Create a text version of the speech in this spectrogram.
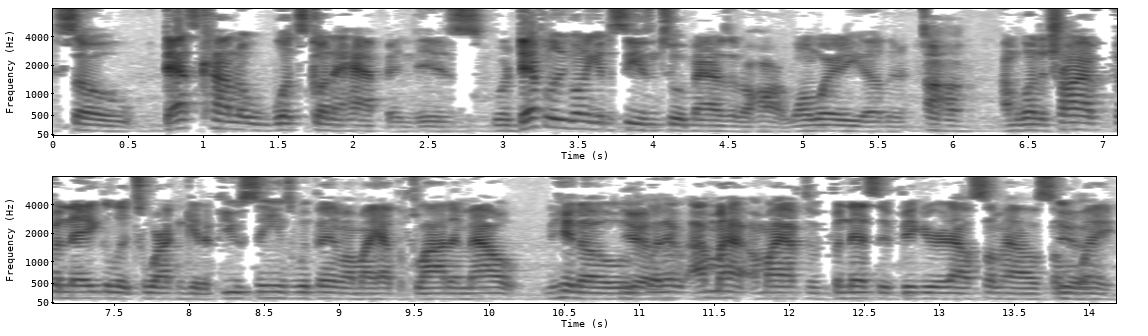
so that's kind of what's going to happen is we're definitely going to get to season two of Matters of the Heart one way or the other. Uh huh. I'm going to try and finagle it to where I can get a few scenes with them. I might have to fly them out, you know. Yeah. Whatever. I might I might have to finesse it, figure it out somehow, some Yeah. way.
